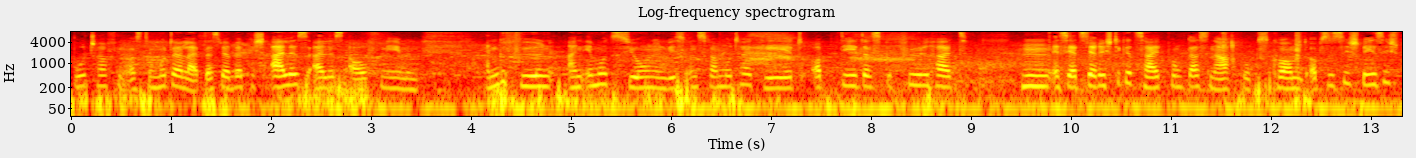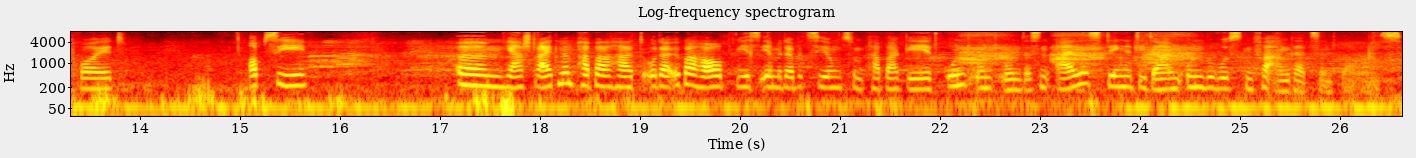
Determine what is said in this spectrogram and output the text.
Botschaften aus dem Mutterleib, dass wir wirklich alles, alles aufnehmen. An Gefühlen, an Emotionen, wie es unserer Mutter geht, ob die das Gefühl hat, hm, ist jetzt der richtige Zeitpunkt, dass Nachwuchs kommt, ob sie sich riesig freut, ob sie ähm, ja, Streit mit dem Papa hat oder überhaupt, wie es ihr mit der Beziehung zum Papa geht und, und, und. Das sind alles Dinge, die da im Unbewussten verankert sind bei uns.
